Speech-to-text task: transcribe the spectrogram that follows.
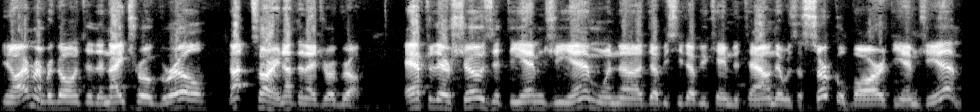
you know, I remember going to the Nitro Grill. Not sorry, not the Nitro Grill. After their shows at the MGM when uh, WCW came to town, there was a circle bar at the MGM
